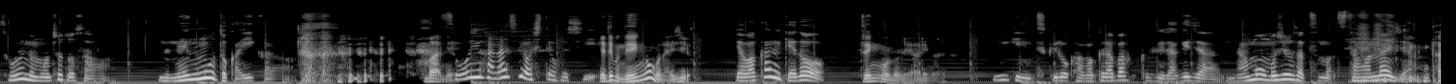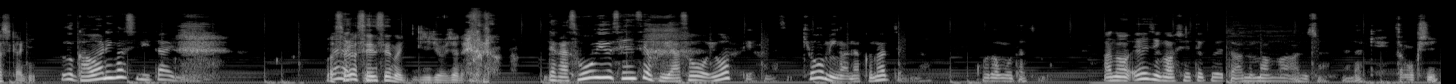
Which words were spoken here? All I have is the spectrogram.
そういうのもちょっとさ、年号とかいいから、まあね。そういう話をしてほしい。いやでも年号も大事よ。いや、わかるけど、前後のね、あれがある。いい気に作ろう鎌倉幕府だけじゃ、何も面白さつま 伝わんないじゃん。確かに。その代わりが知りたいね。まあそれは先生の技量じゃないかな。だからそういう先生を増やそうよっていう話。興味がなくなっちゃうな。子供たちも。あの、エイジが教えてくれたあの漫画あるじゃん。なんだっけ。三国志？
